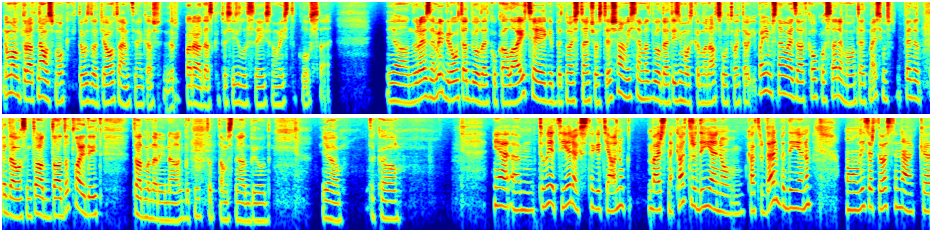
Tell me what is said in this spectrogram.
nu, manuprāt, nav smuki, ka tu uzdod jautājumu, tu vienkārši parādās, ka tu esi izlasījis un viss tu klusē. Jā, nu, reizēm ir grūti atbildēt kaut kā laicīgi, bet nu, es cenšos tiešām visiem atbildēt, izņemot, kad man atsūta, vai, tev, vai jums nevajadzētu kaut ko saremontēt. Mēs jums piedāvāsim tādu, tādu atlaidīt, tādu man arī nāk, bet nu, tam es neatbildu. Jā, tā kā. Jā, um, tu liec ieraksts tagad jau nu, vairs ne katru dienu, katru darba dienu, līdz ar to sanāk, ka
